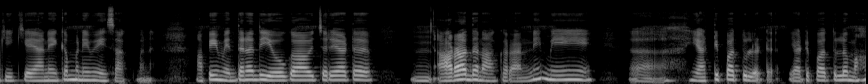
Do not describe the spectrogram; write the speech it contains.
කී කිය යන එකම නෙමෙයි සක්මන. අපි මෙතනදී යෝගාවචරයට ආරාධනා කරන්නේ මේ යටිපතුලට යටිපතුල මහ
